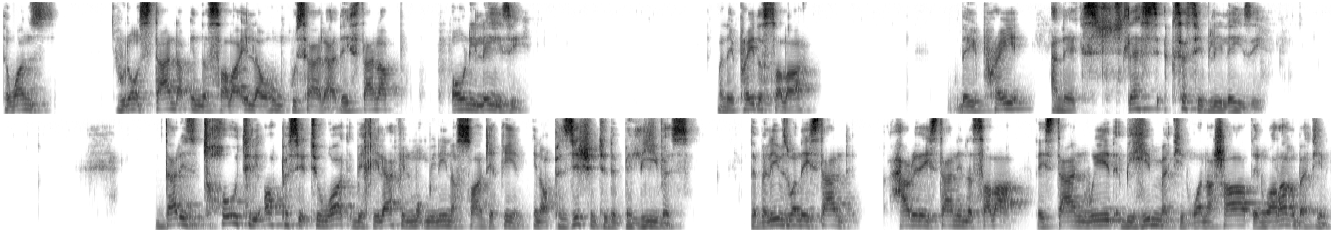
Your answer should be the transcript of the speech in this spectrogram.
the ones who don't stand up in the salah illa wahum kusala they stand up only lazy when they pray the salah they pray and they're ex- excessively lazy that is totally opposite to what بخلاف المؤمنين الصادقين in opposition to the believers the believers when they stand how do they stand in the salah they stand with بهمة ونشاط ورغبة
